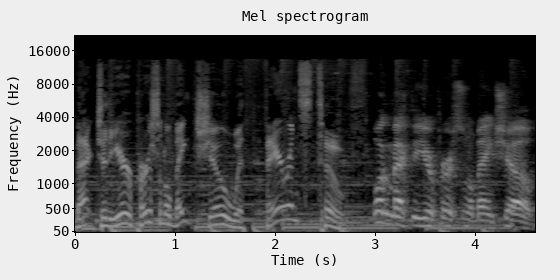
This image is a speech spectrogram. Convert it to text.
Back to the Your Personal Bank Show with Ference Toth. Welcome back to Your Personal Bank Show.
